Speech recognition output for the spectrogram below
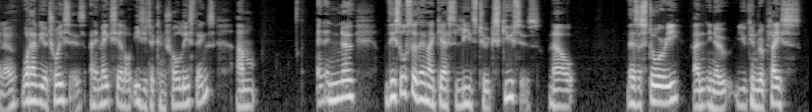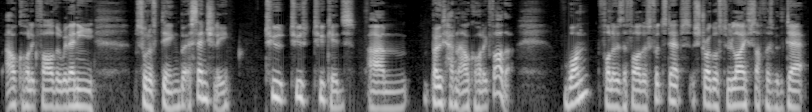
you know, whatever your choice is, and it makes it a lot easier to control these things. Um, and, and you know, this also then, I guess, leads to excuses. Now, there's a story, and you know, you can replace alcoholic father with any sort of thing, but essentially, two, two, two kids, um, both had an alcoholic father. One follows the father's footsteps, struggles through life, suffers with debt,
